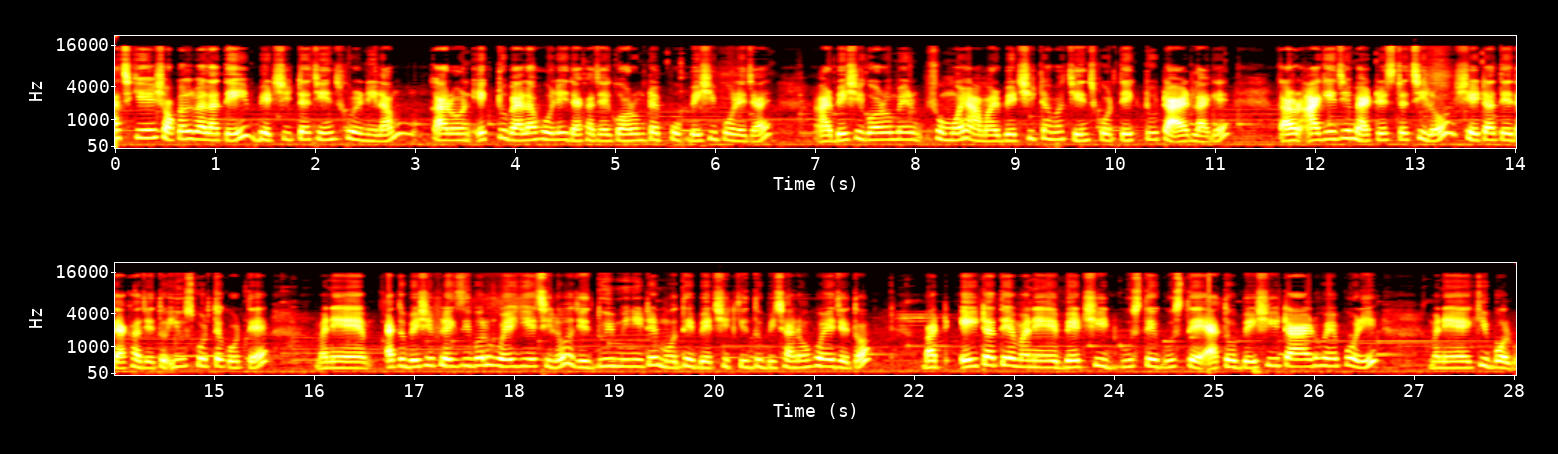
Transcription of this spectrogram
আজকে সকালবেলাতেই বেডশিটটা চেঞ্জ করে নিলাম, কারণ একটু বেলা হলেই দেখা যায় গরমটা বেশি পড়ে যায়। আর বেশি গরমের সময় আমার বেডশিটটা আবার চেঞ্জ করতে একটু টায়ার্ড লাগে। কারণ আগে যে ম্যাট্রেসটা ছিল, সেটাতে দেখা যেত ইউজ করতে করতে মানে এত বেশি ফ্লেক্সিবল হয়ে গিয়েছিল যে দুই মিনিটের মধ্যে বেডশিট কিন্তু বিছানো হয়ে যেত। বাট এইটাতে মানে বেডশিট গুছতে গুছতে এত বেশি টায়ার্ড হয়ে পড়ি মানে কি বলব?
